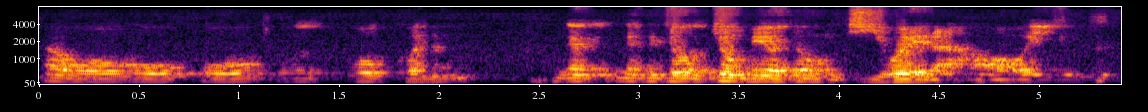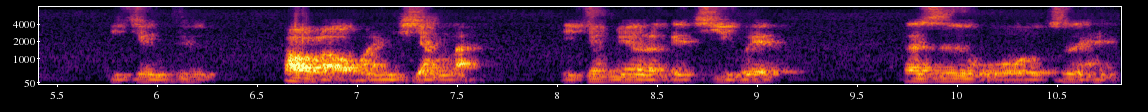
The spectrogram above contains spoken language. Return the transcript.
那我我我我我可能那那个就就没有那种机会了哈，我已经是已经是到老还乡了，已经没有那个机会了，但是我是很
